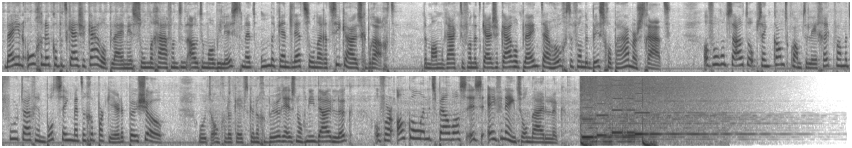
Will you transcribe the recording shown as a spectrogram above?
Bij een ongeluk op het Keizer Karelplein is zondagavond een automobilist met onbekend letsel naar het ziekenhuis gebracht. De man raakte van het Keizer Karelplein ter hoogte van de Bisschop Hamerstraat. Alvorens de auto op zijn kant kwam te liggen, kwam het voertuig in botsing met een geparkeerde Peugeot. Hoe het ongeluk heeft kunnen gebeuren is nog niet duidelijk. Of er alcohol in het spel was, is eveneens onduidelijk.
